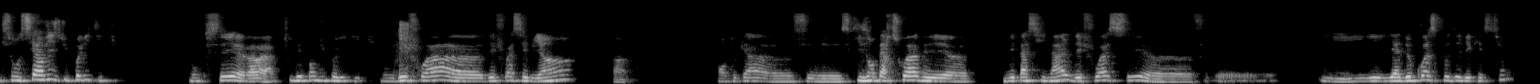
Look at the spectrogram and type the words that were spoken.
sont au service du politique. Donc c'est, bah voilà, tout dépend du politique. Donc des fois, des fois c'est bien, en tout cas, c'est ce qu'ils en perçoivent et n'est pas si mal. Des fois, c'est il y a de quoi se poser des questions.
